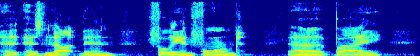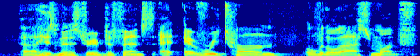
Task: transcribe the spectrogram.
ha- has not been fully informed uh, by uh, his Ministry of Defense at every turn over the last month.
